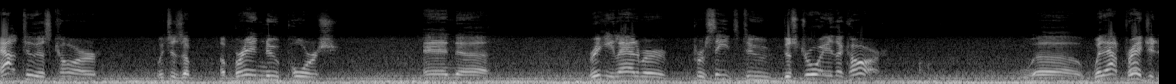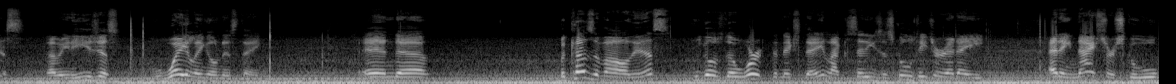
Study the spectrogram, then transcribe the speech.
out to his car, which is a, a brand new Porsche. And uh, Ricky Latimer proceeds to destroy the car uh, without prejudice. I mean, he's just wailing on this thing. And uh, because of all this, he goes to work the next day. Like I said, he's a school teacher at a at a nicer school,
